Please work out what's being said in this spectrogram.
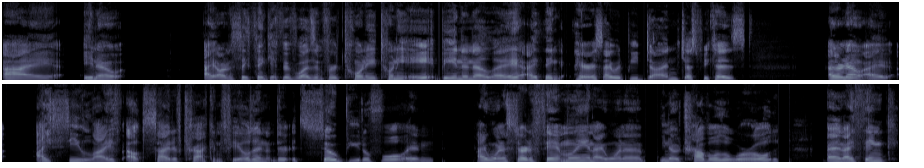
i you know i honestly think if it wasn't for 2028 being in la i think paris i would be done just because i don't know i i see life outside of track and field and there, it's so beautiful and i want to start a family and i want to you know travel the world and i think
